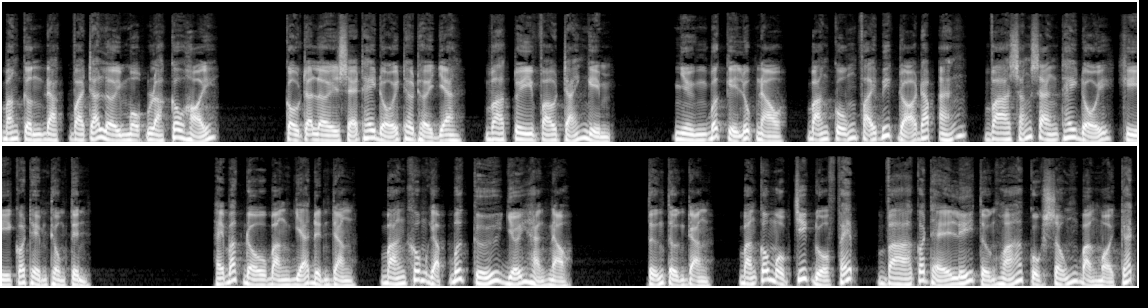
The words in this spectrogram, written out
bạn cần đặt và trả lời một loạt câu hỏi. Câu trả lời sẽ thay đổi theo thời gian và tùy vào trải nghiệm. Nhưng bất kỳ lúc nào, bạn cũng phải biết rõ đáp án và sẵn sàng thay đổi khi có thêm thông tin. Hãy bắt đầu bằng giả định rằng bạn không gặp bất cứ giới hạn nào. Tưởng tượng rằng bạn có một chiếc đũa phép và có thể lý tưởng hóa cuộc sống bằng mọi cách.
